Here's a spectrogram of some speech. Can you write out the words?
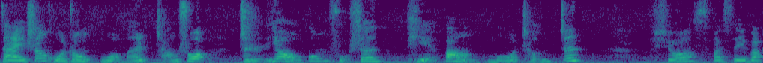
在生活中，我们常说：“只要功夫深，铁棒磨成针。” Все, спасибо.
